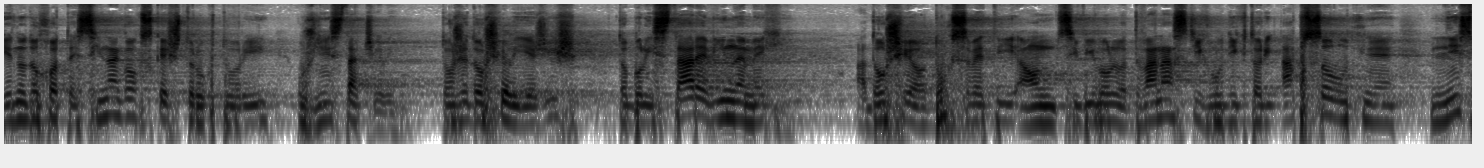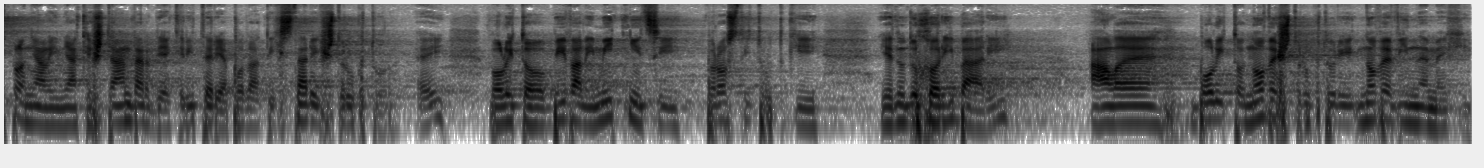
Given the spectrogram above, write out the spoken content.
Jednoducho tej synagogskej štruktúry už nestačili. To, že došiel Ježiš, to boli staré vinné mechy. A došiel Duch Svetý a on si vyvolil 12 ľudí, ktorí absolútne nesplňali nejaké štandardy a kritéria podľa tých starých štruktúr. Hej? Boli to bývalí mytnici, prostitútky, jednoducho rybári, ale boli to nové štruktúry, nové vinné mechy.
